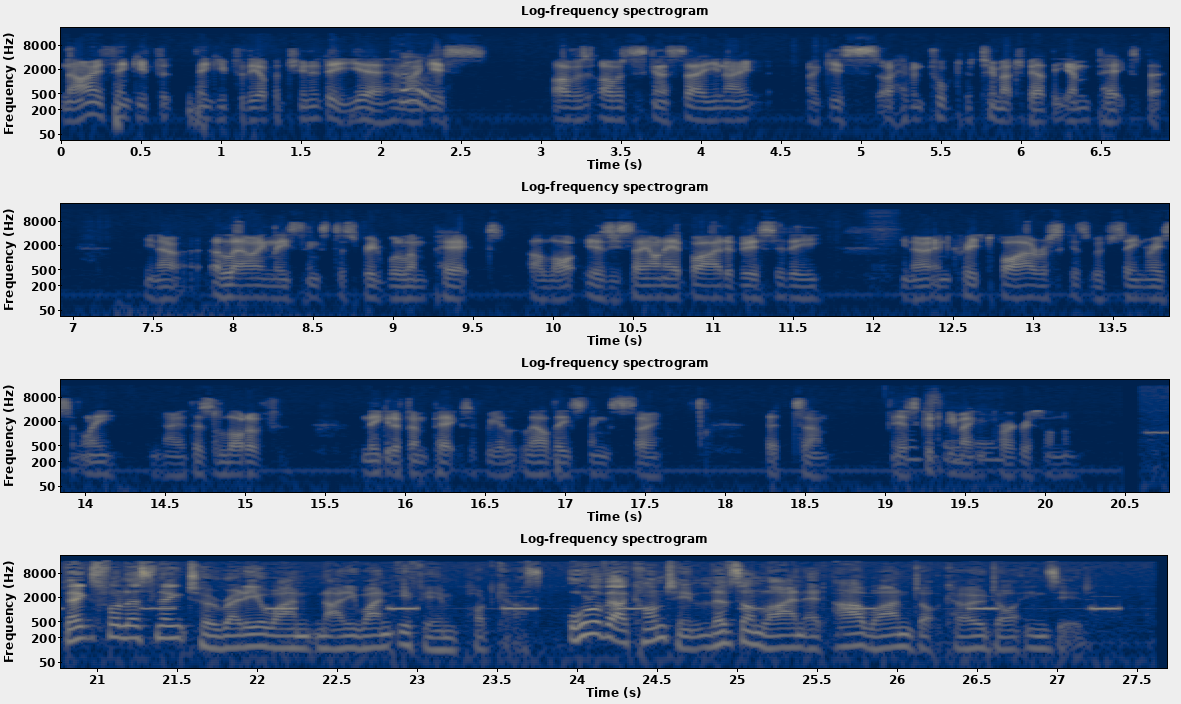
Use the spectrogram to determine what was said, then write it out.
No, thank you for thank you for the opportunity. Yeah, cool. and I guess I was I was just going to say, you know, I guess I haven't talked too much about the impacts, but you know, allowing these things to spread will impact a lot, as you say, on our biodiversity. You know, increased fire risk as we've seen recently. You know, there's a lot of negative impacts if we allow these things. So, it, um, yeah, it's Absolutely. good to be making progress on them. Thanks for listening to Radio 1 91 FM podcast. All of our content lives online at r1.co.nz.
